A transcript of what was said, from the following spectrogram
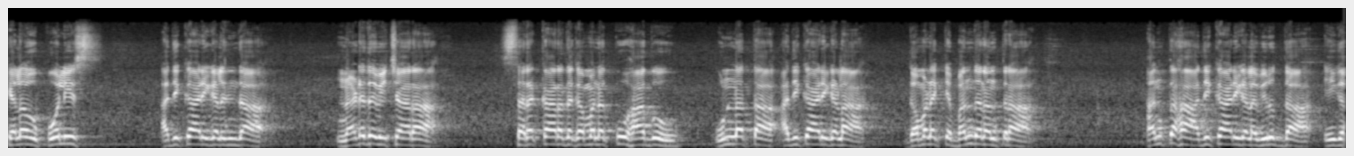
ಕೆಲವು ಪೊಲೀಸ್ ಅಧಿಕಾರಿಗಳಿಂದ ನಡೆದ ವಿಚಾರ ಸರ್ಕಾರದ ಗಮನಕ್ಕೂ ಹಾಗೂ ಉನ್ನತ ಅಧಿಕಾರಿಗಳ ಗಮನಕ್ಕೆ ಬಂದ ನಂತರ ಅಂತಹ ಅಧಿಕಾರಿಗಳ ವಿರುದ್ಧ ಈಗ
